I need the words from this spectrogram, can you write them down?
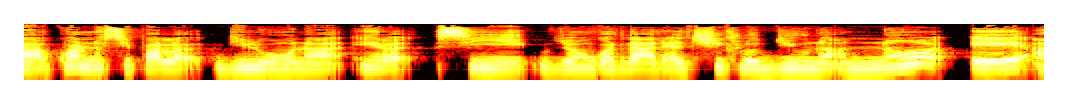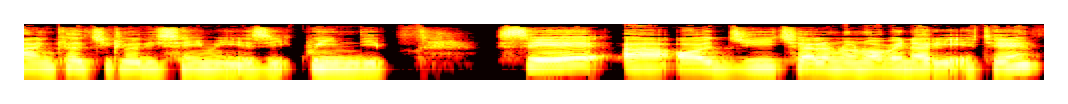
uh, quando si parla di luna re- si dobbiamo guardare al ciclo di un anno e anche al ciclo di sei mesi. Quindi se uh, oggi c'è la luna nuova in Ariete,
